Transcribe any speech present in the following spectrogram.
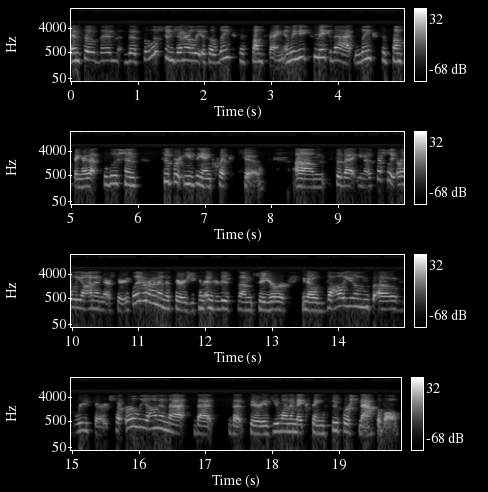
And so then the solution generally is a link to something. And we need to make that link to something or that solution super easy and quick too um, so that you know especially early on in their series later on in the series you can introduce them to your you know volumes of research so early on in that that that series you want to make things super snackable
